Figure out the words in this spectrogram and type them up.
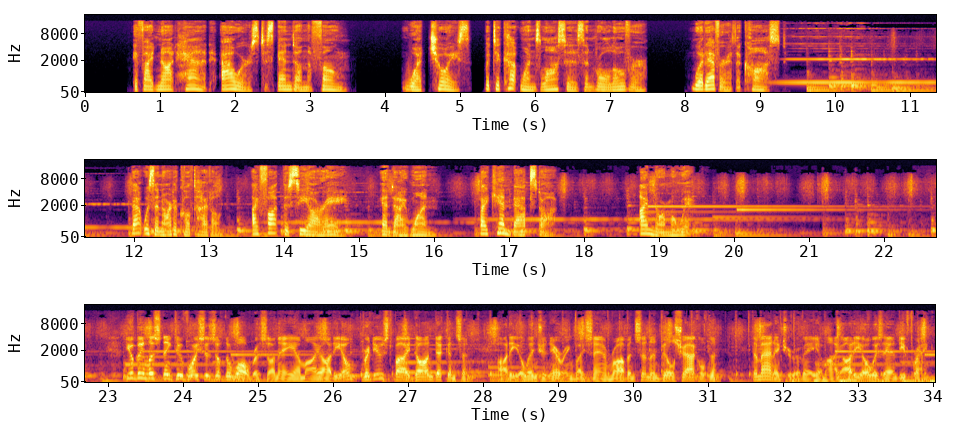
If I'd not had hours to spend on the phone. What choice but to cut one's losses and roll over, whatever the cost? That was an article titled, I Fought the CRA and I Won by Ken Babstock. I'm Norma Wick. You've been listening to Voices of the Walrus on AMI Audio, produced by Don Dickinson. Audio engineering by Sam Robinson and Bill Shackleton. The manager of AMI Audio is Andy Frank.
